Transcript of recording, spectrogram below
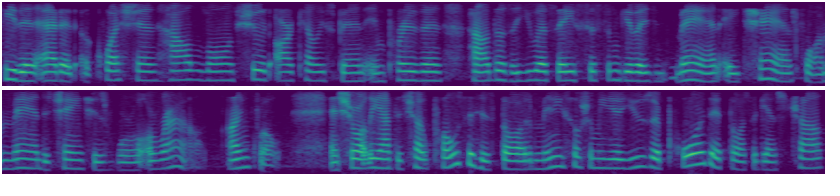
He then added a question, how long should R. Kelly spend in prison? How does the USA system give a man a chance for a man to change his world around? Unquote. And shortly after Chuck posted his thought, many social media users poured their thoughts against Chuck.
